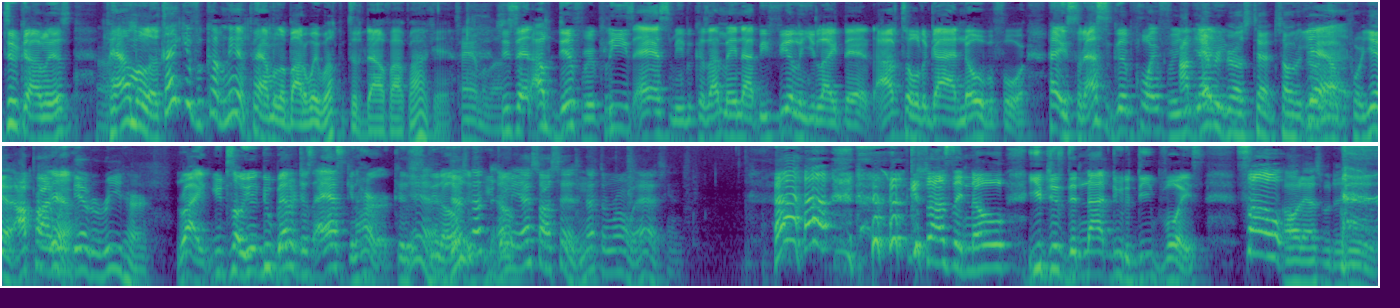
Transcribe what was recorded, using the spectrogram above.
two comments. Uh. Pamela, thank you for coming in, Pamela. By the way, welcome to the Down Five Podcast. Pamela. She said, I'm different. Please ask me because I may not be feeling you like that. I've told a guy no before. Hey, so that's a good point for you. I'm, every girl's t- told a girl Yeah. no before. Yeah, I probably Yeah. wouldn't be able to read her. Right. You, so you do better just asking her because, Yeah, you know, there's nothing. I mean, that's all I said. There's nothing wrong with asking. To say no, you just did not do the deep voice. So Oh, that's what it is.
